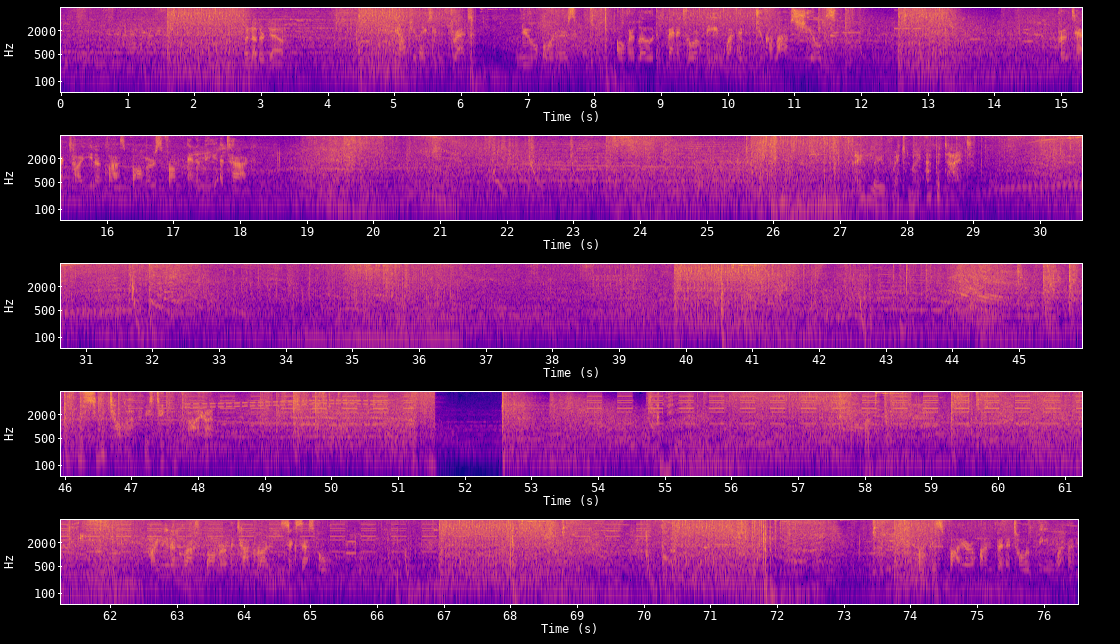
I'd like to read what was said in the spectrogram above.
Another down. Calculating threat. New orders. Overload Venator beam weapon to collapse shields. Protect Hyena class bombers from enemy attack. Whet my appetite. Successful. Focus fire on Venator beam weapon.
